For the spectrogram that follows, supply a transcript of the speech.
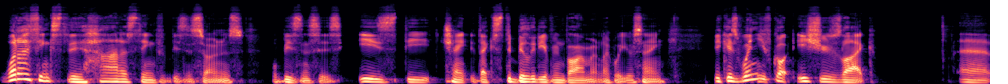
what I think's the hardest thing for business owners or businesses is the change, like stability of environment, like what you're saying, because when you've got issues like uh,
